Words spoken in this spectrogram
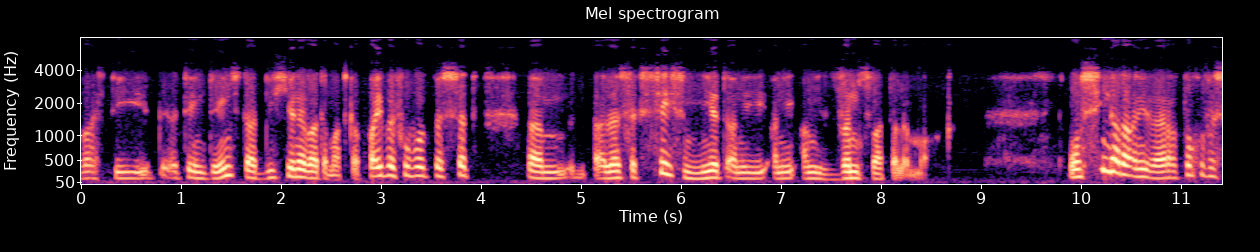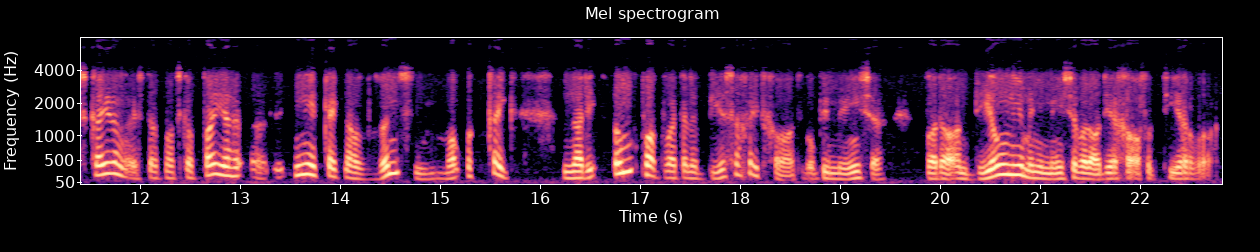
was die tendens dat diegene wat 'n maatskappy byvoorbeeld besit, ehm um, hulle sukses meet aan die aan die aan die wins wat hulle maak. Ons sien dat daar in die wêreld tog 'n verskywing is dat maatskappye uh, nie net kyk na wins nie, maar ook kyk na die impak wat hulle besigheid gehad het op die mense wat daaraan deelneem en die mense wat daardeur geaffekteer word.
